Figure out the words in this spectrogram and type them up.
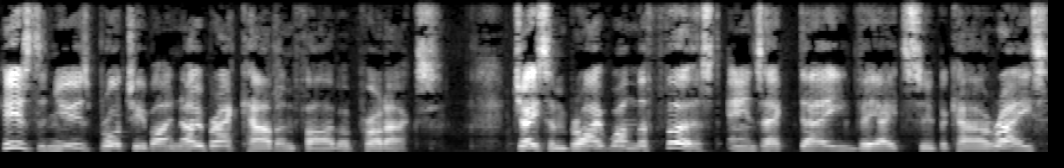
Here's the news brought to you by Nobrac Carbon Fibre Products. Jason Bright won the first Anzac Day V8 supercar race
